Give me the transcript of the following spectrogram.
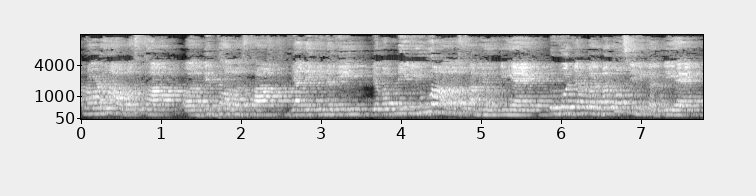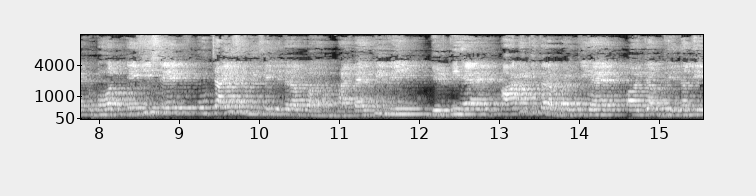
प्रौढ़ा अवस्था और वृद्धावस्था यानी कि नदी जब अपनी युवा अवस्था में होती है तो वो जब पर्वतों से निकलती है तो बहुत तेज़ी से, ऊंचाई से नीचे की तरफ़ बहती हुई गिरती है, आगे की तरफ़ बढ़ती है। और जब नदी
